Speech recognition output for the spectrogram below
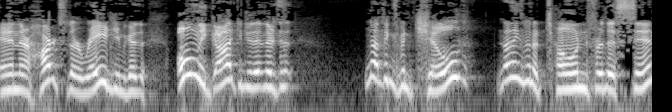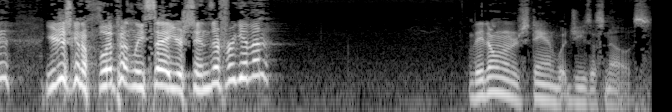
And in their hearts, they're raging because only God can do that. And there's just, nothing's been killed, nothing's been atoned for this sin. You're just going to flippantly say your sins are forgiven? They don't understand what Jesus knows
